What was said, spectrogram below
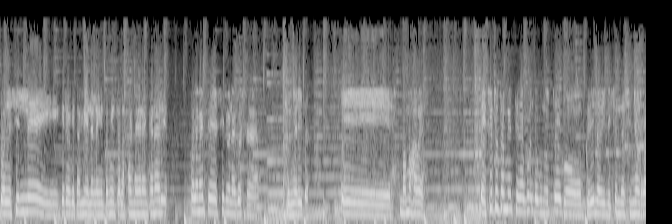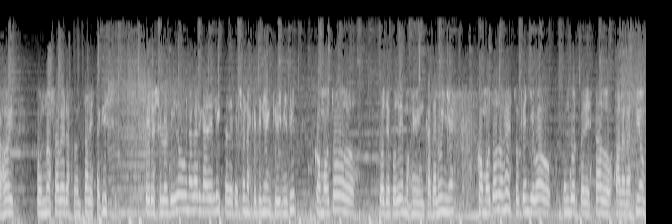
puedo decirle, y creo que también el Ayuntamiento de Las Palmas de Gran Canaria, solamente decirle una cosa, señorita. Eh, vamos a ver. Estoy totalmente de acuerdo con usted con pedir la dimisión del señor Rajoy por no saber afrontar esta crisis. Pero se le olvidó una larga lista de personas que tenían que dimitir, como todos los de Podemos en Cataluña, como todos estos que han llevado un golpe de Estado a la nación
